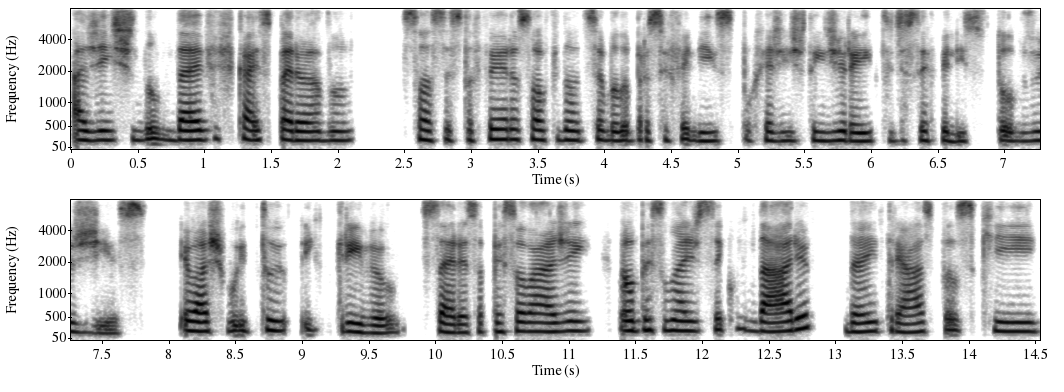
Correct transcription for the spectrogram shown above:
a gente não deve ficar esperando só sexta-feira, só o final de semana para ser feliz, porque a gente tem direito de ser feliz todos os dias. Eu acho muito incrível, sério, essa personagem é uma personagem secundária, né, entre aspas, que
